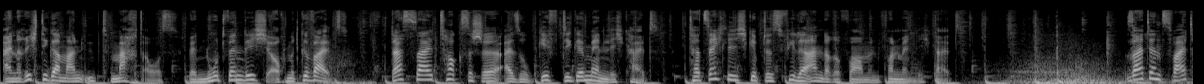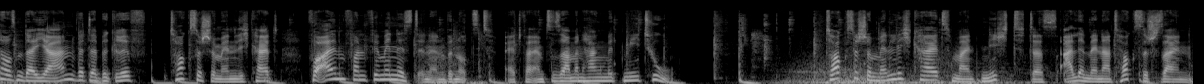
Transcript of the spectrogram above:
ein richtiger Mann übt Macht aus, wenn notwendig auch mit Gewalt. Das sei toxische, also giftige Männlichkeit. Tatsächlich gibt es viele andere Formen von Männlichkeit. Seit den 2000er Jahren wird der Begriff toxische Männlichkeit vor allem von Feministinnen benutzt, etwa im Zusammenhang mit MeToo. Toxische Männlichkeit meint nicht, dass alle Männer toxisch seien.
